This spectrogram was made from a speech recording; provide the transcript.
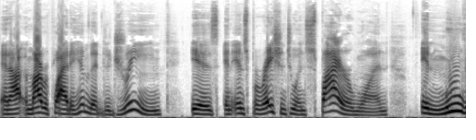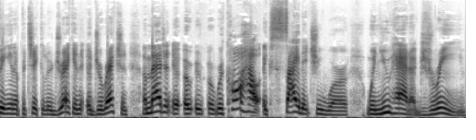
And I, my reply to him that the dream is an inspiration to inspire one in moving in a particular direction. Imagine, uh, uh, uh, recall how excited you were when you had a dream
